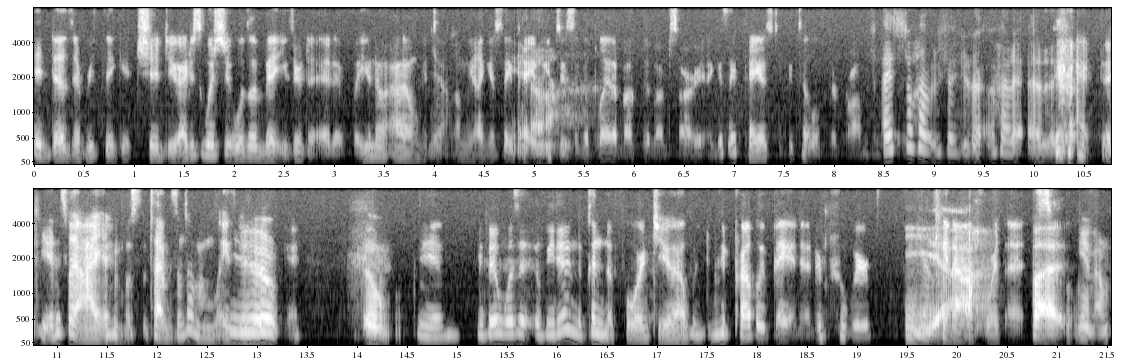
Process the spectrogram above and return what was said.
It does everything it should do. I just wish it was a bit easier to edit, but you know, I don't get to. I mean, I guess they pay Yeah. me to complain about them. I'm sorry. I guess they pay us to tell if they're wrong. I still haven't figured out how to edit. yeah, that's why I am most of the time. Sometimes I'm lazy. Yeah. Okay. Oh, Yeah. If it wasn't, if we didn't couldn't afford to, I would. We'd probably pay an editor, but we're yeah. cannot afford that. But, so you know.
